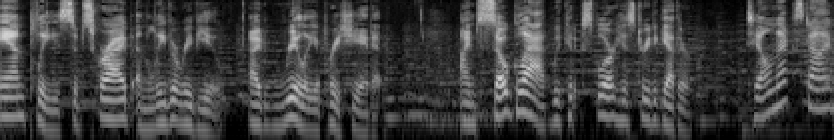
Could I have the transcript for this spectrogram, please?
And please subscribe and leave a review. I'd really appreciate it. I'm so glad we could explore history together. Till next time.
